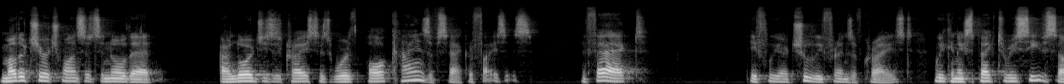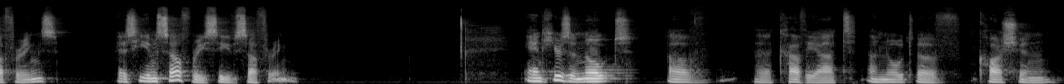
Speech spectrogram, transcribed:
Mother Church wants us to know that our Lord Jesus Christ is worth all kinds of sacrifices. In fact, if we are truly friends of Christ, we can expect to receive sufferings as he himself received suffering. And here's a note of a caveat, a note of caution.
